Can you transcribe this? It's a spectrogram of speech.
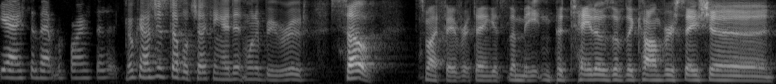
Yeah, I said that before I said it. Okay, I was just double checking. I didn't want to be rude. So, it's my favorite thing. It's the meat and potatoes of the conversation.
